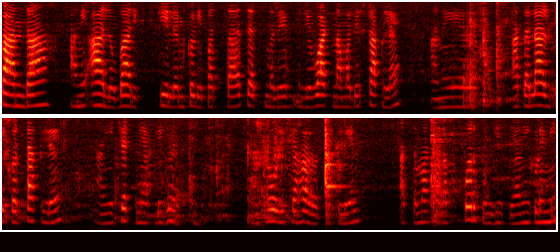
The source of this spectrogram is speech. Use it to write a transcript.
कांदा आणि आलं बारीक केलं आणि कढीपत्ता त्यातमध्ये म्हणजे वाटणामध्येच टाकला आहे आणि आता लाल तिखट टकले आणि चटणी आपली घरची. आणि थोडीशी हळद टाकली. आता मसाला परतून घेते आणि इकडे मी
